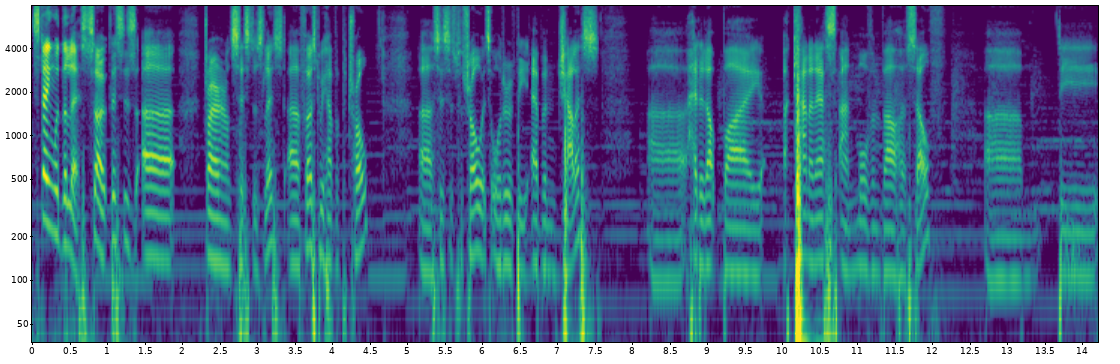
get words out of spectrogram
staying with the list. So this is uh, Dryaron Sisters list. Uh, first, we have a patrol, uh, Sisters Patrol. It's Order of the Ebon Chalice, uh, headed up by a Canoness and Morvenn Vahl herself. Um, the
